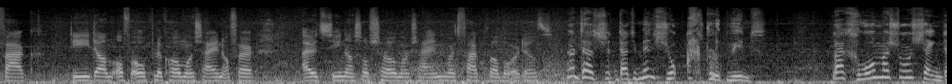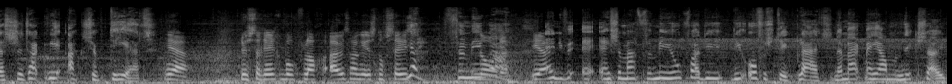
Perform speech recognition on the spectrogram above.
vaak, die dan of openlijk homo zijn of er uitzien alsof ze homo zijn, wordt vaak wel beoordeeld. Nou, dat, ze- dat de mensen zo achterlijk wint. Laat gewoon maar zo zeggen, dat ze dat niet accepteert. Ja. Dus de regenboogvlag uithangen is nog steeds Voor mij nodig. wel. En, die- en- ze mag voor mij ook wel die, die oversteek plaatsen. Dat maakt mij allemaal niks uit.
